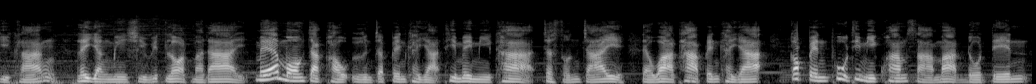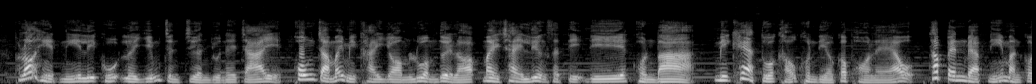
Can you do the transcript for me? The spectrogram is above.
กี่ครั้ง และยังมีชีวิตรอดมาได้ แม้มองจากเผ่าอื่นจะเป็นขยะที่ไม่มีค่าจะสนใจ แต่ว่าถ้าเป็นขยะก็เป็นผู้ที่มีความสามารถโดดเด่น เพราะเหตุนี้ลิคุเลยยิ้มเจือนๆอยู่ในใจ คงจะไม่มีใครยอมร่วมด้วยหรอก ไม่ใช่เรื่องสติดี คนบ้า มีแค่ตัวเขาคนเดียวก็พอแล้ว ถ้าเป็นแบบนี้มันก็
